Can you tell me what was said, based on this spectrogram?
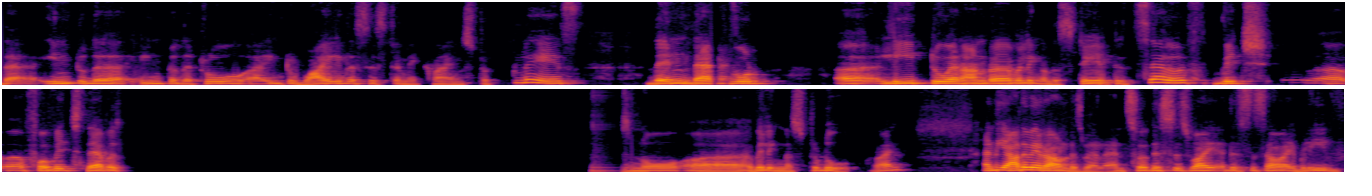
the, into the into the true uh, into why the systemic crimes took place, then that would uh, lead to an unraveling of the state itself, which for which there was no willingness to do, right? And the other way around as well. And so this is why this is how I believe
